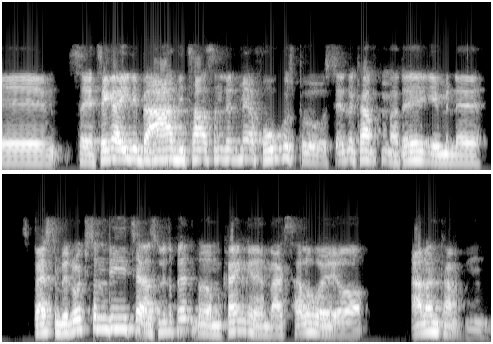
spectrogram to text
Øh, så jeg tænker egentlig bare, at vi tager sådan lidt mere fokus på selve kampen, og det, jamen, øh, Sebastian, vil du ikke sådan lige tage os lidt rundt omkring øh, Max Holloway og Allen-kampen?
